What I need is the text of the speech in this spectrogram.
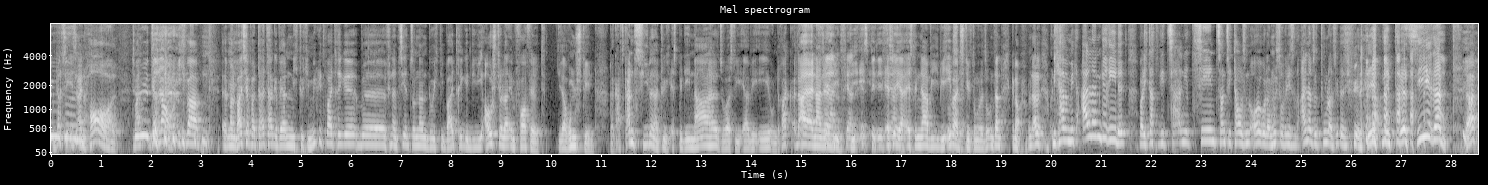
Und das hier ist ein Hall. Man, genau, ich war, äh, man weiß ja, Parteitage werden nicht durch die Mitgliedsbeiträge äh, finanziert, sondern durch die Beiträge, die die Aussteller im Vorfeld die da rumstehen. Da gab es ganz viele, natürlich SPD-nahe, sowas wie RWE und RAK. Nein, nein, Fern, nein, die, fern, die SPD fern. ja, SPD-nah wie, wie Ebert-Stiftung oder so. Und dann, genau. Und, alle, und ich habe mit allen geredet, weil ich dachte, die zahlen hier 10, 20.000 Euro. Da muss doch wenigstens einer so tun, als würde er sich für ihr Leben interessieren. Ja,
